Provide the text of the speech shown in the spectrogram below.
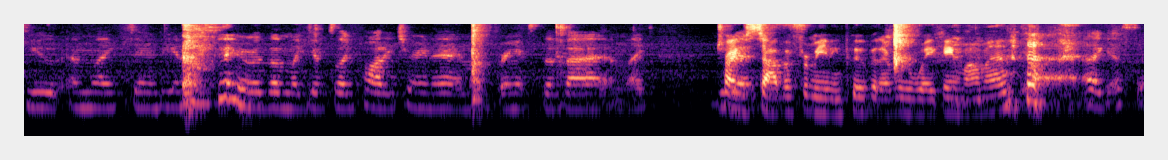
cute and like dandy and everything, but then like you have to like potty train it and like bring it to the vet and like. Try to stop it from eating poop at every waking moment. Yeah, I guess so.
